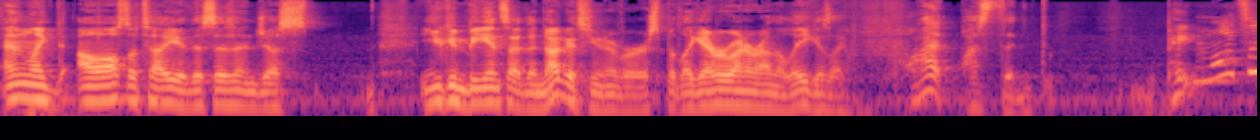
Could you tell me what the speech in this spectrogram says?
and like I'll also tell you, this isn't just you can be inside the Nuggets universe, but like everyone around the league is like, what was the Peyton Watson?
